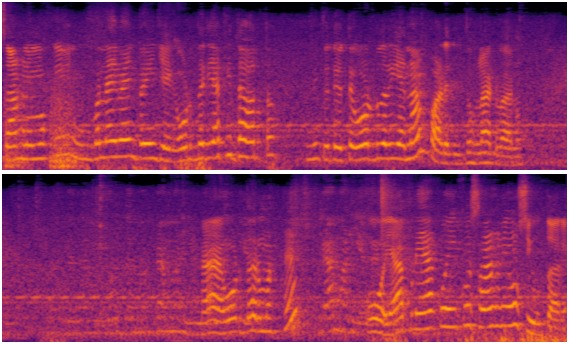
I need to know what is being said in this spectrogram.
સાહણી મૂકી બનાવ્યા ને તો અહીં કે ઓળદરિયા કીધા હોત તો. મેં કીધું તે ઓળદરિયા નામ પાડી દીધું લાડવાનું. હા ઓળદરમાં હે? ઓય આપણે આ કોઈ કોઈ સાહણી ઓછી ઉતારે?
